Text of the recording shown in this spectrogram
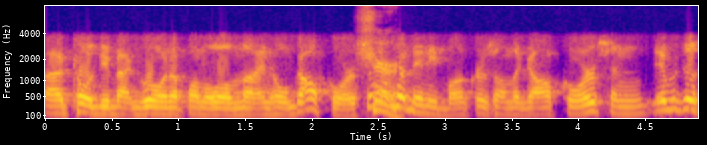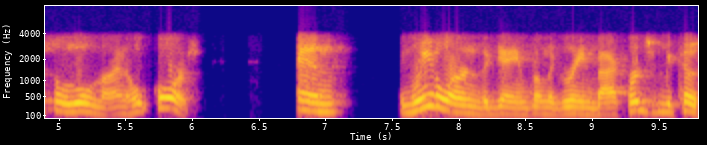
I told you about growing up on a little nine hole golf course. Sure. There wasn't any bunkers on the golf course, and it was just a little nine hole course. And we learned the game from the green backwards because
